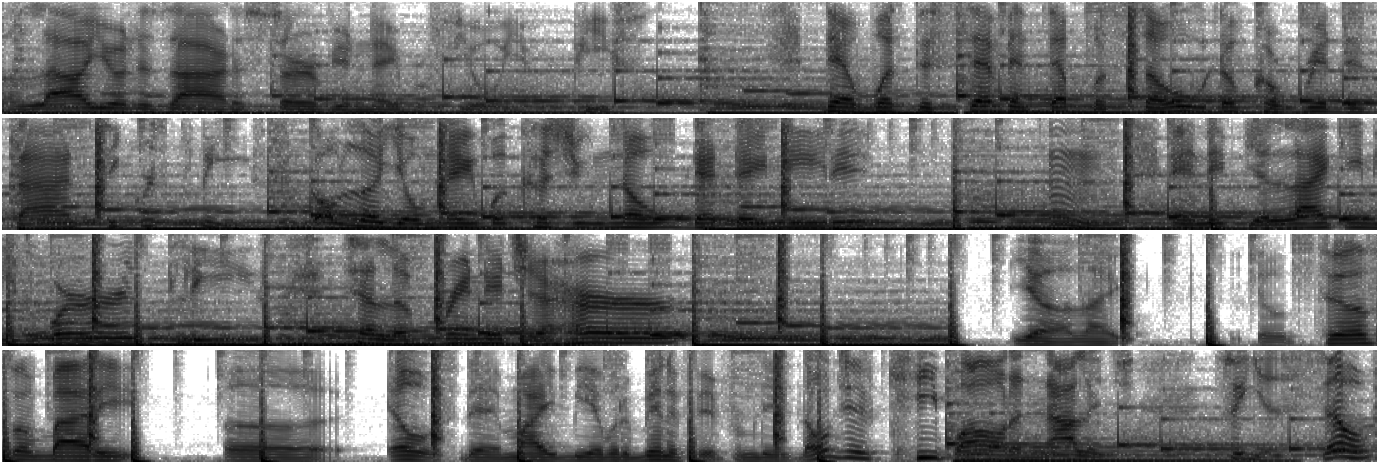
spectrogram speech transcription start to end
allow your desire to serve your neighbor fuel you. Peace. That was the seventh episode of Career Design Secrets. Please go love your neighbor cause you know that they need it. Mm. And if you're liking these words, please tell a friend that you heard. Yeah, like yo, tell somebody uh else that might be able to benefit from this. Don't just keep all the knowledge to yourself.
